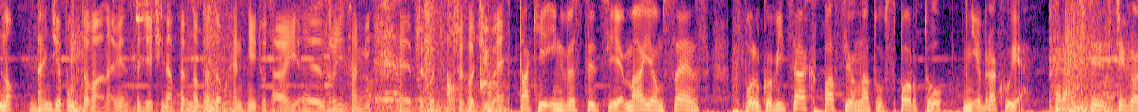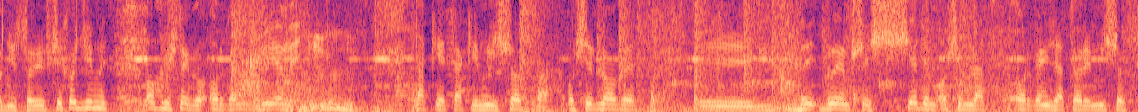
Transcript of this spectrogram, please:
no, będzie punktowane, więc te dzieci na pewno będą chętniej tutaj e, z rodzicami e, przycho- przychodziły. Takie inwestycje mają sens. W Polkowicach pasjonatów sportu nie brakuje. Raz w tygodniu sobie przychodzimy. Oprócz tego organizujemy takie, takie mistrzostwa osiedlowe. Yy, By, byłem przez 7-8 lat organizatorem mistrzostw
